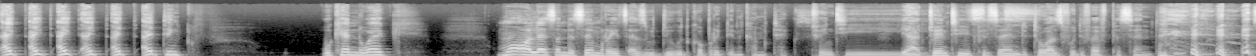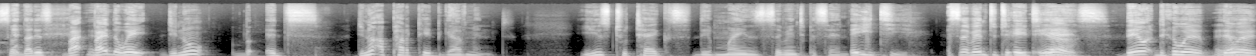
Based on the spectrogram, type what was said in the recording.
I I I I I think we can work more or less on the same rates as we do with corporate income tax. 20. Yeah, twenty percent towards forty five percent. So that is. By, by the way, do you know it's do you know apartheid government used to tax the mines seventy percent, 80. seventy to eighty. Yeah. Yes, they were they were they were.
